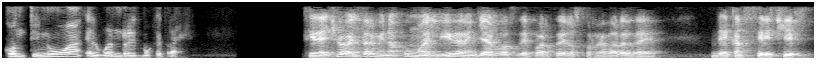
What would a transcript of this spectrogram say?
continúa el buen ritmo que trae. Sí, de hecho, él terminó como el líder en yardas de parte de los corredores de, de Kansas City Chiefs.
